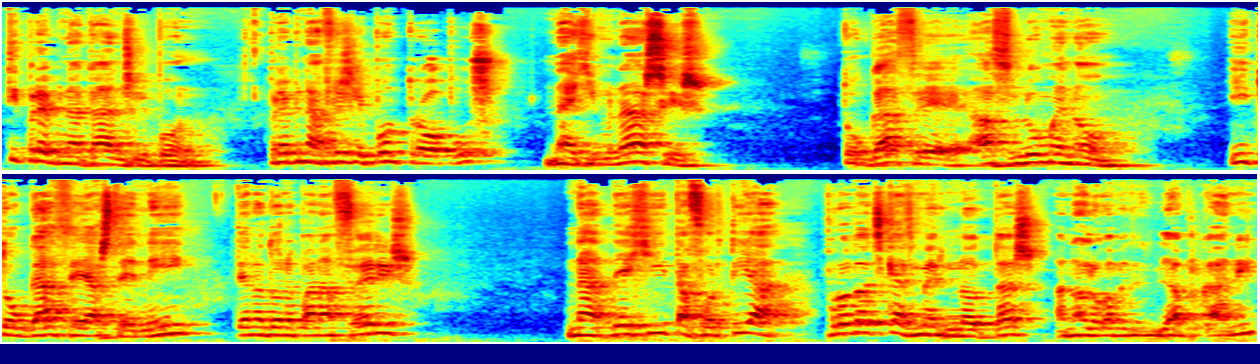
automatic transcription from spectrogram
Τι πρέπει να κάνεις λοιπόν; Πρέπει να βρεις λοιπόν τρόπους να γυμνάσεις τον κάθε αθλούμενο ή τον κάθε ασθενή και να τον επαναφέρεις να αντέχει τα φορτία πρώτα της καθημερινότητας ανάλογα με τη δουλειά που κάνει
